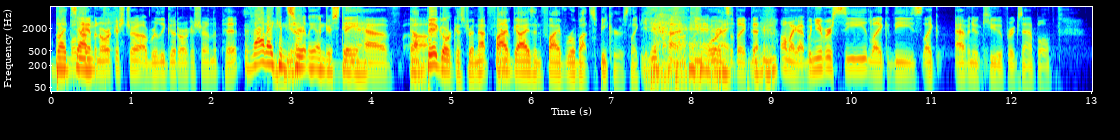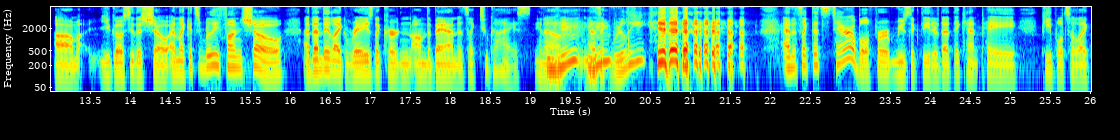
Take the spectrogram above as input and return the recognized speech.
But well, they have um, an orchestra, a really good orchestra in the pit. that I can certainly understand. They have a uh, big orchestra, not five guys and five robot speakers like you have on yeah, keyboards Right. stuff like that. Oh my god! When you ever see like these, like Avenue Q, for example, um, you go see this show and like it's a really fun show, and then they like raise the curtain on the band. It's like two guys, you know, Mhm, and it's like really, and it's like that's terrible for music theater that they can't pay people to like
